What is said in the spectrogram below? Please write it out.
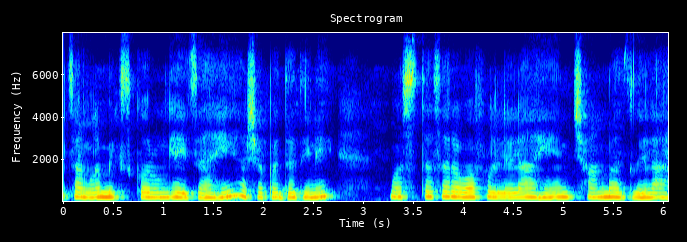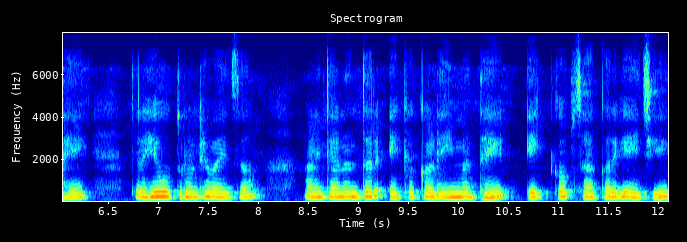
चांगलं मिक्स करून घ्यायचं आहे अशा पद्धतीने. मस्त असा रवा फुललेला आहे आणि छान भाजलेला आहे. तर हे उतरून ठेवायचं. आणि त्यानंतर एका कढईमध्ये एक कप साखर घ्यायची.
